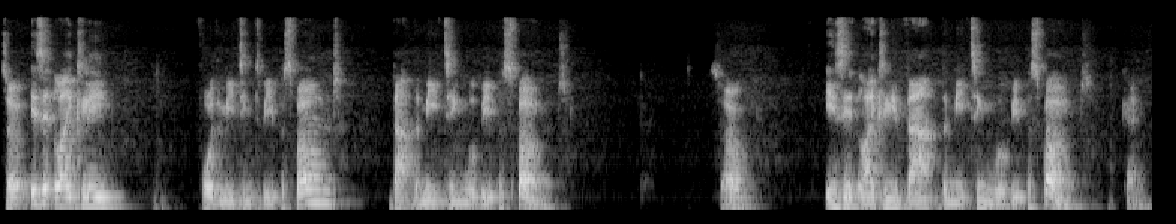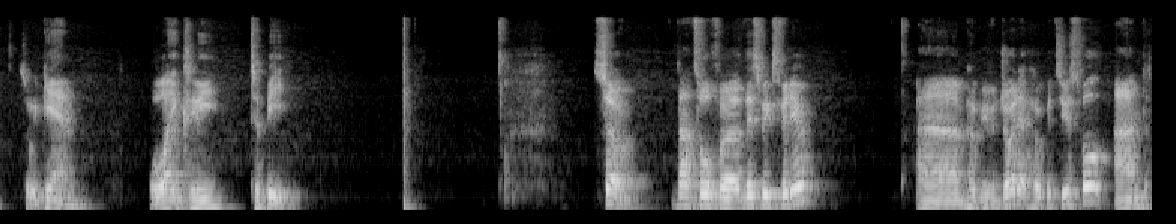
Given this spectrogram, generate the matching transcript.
So is it likely for the meeting to be postponed, that the meeting will be postponed. So is it likely that the meeting will be postponed? Okay, so again, likely to be. So that's all for this week's video. Um, hope you've enjoyed it, hope it's useful, and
